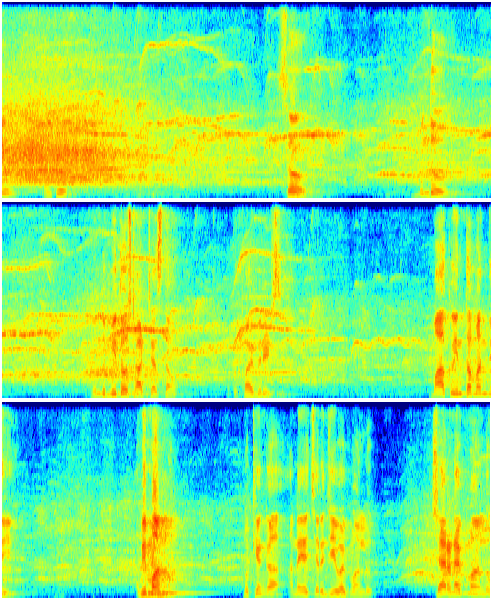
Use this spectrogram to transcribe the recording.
you thank you so ముందు ముందు మీతో స్టార్ట్ చేస్తాం. ఒక ఫైవ్ మినిట్స్ మాకు ఇంతమంది అభిమానులు ముఖ్యంగా అన్నయ్య చిరంజీవి అభిమానులు చరణ్ అభిమానులు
